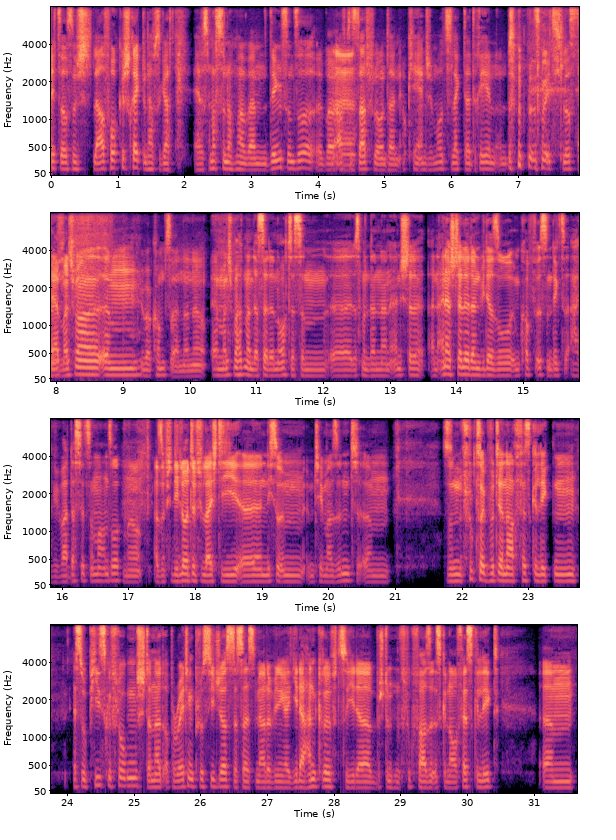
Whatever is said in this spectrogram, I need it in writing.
so aus dem Schlaf hochgeschreckt und habe so gedacht, ey, was machst du noch mal beim Dings und so, äh, beim Ja. After-Start-Flow und dann, okay, Engine Mode Select da drehen und so richtig lustig. Ja, manchmal ähm, Überkommt's einen dann, ja. Äh, manchmal hat man das ja dann auch, dass dann, äh, dass man dann an einer Stelle, an einer Stelle dann wieder so im Kopf ist und denkt so, ah, wie war das jetzt nochmal und so. ja. Also für die Leute vielleicht, die äh, nicht so im, im Thema sind, ähm, so ein Flugzeug wird ja nach festgelegten SOPs geflogen, Standard Operating Procedures, das heißt mehr oder weniger jeder Handgriff zu jeder bestimmten Flugphase ist genau festgelegt. Ähm,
